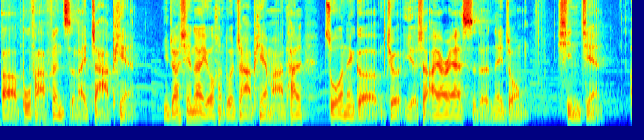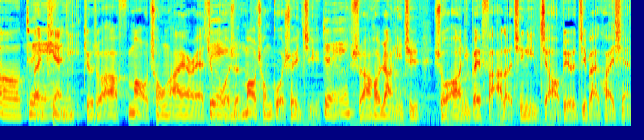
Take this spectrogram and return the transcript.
呃不法分子来诈骗。你知道现在有很多诈骗吗？他做那个就也是 IRS 的那种信件。哦，对，来骗你，就是说啊，冒充 IRS 就国税，冒充国税局，对，然后让你去说哦，你被罚了，请你缴，比如几百块钱。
